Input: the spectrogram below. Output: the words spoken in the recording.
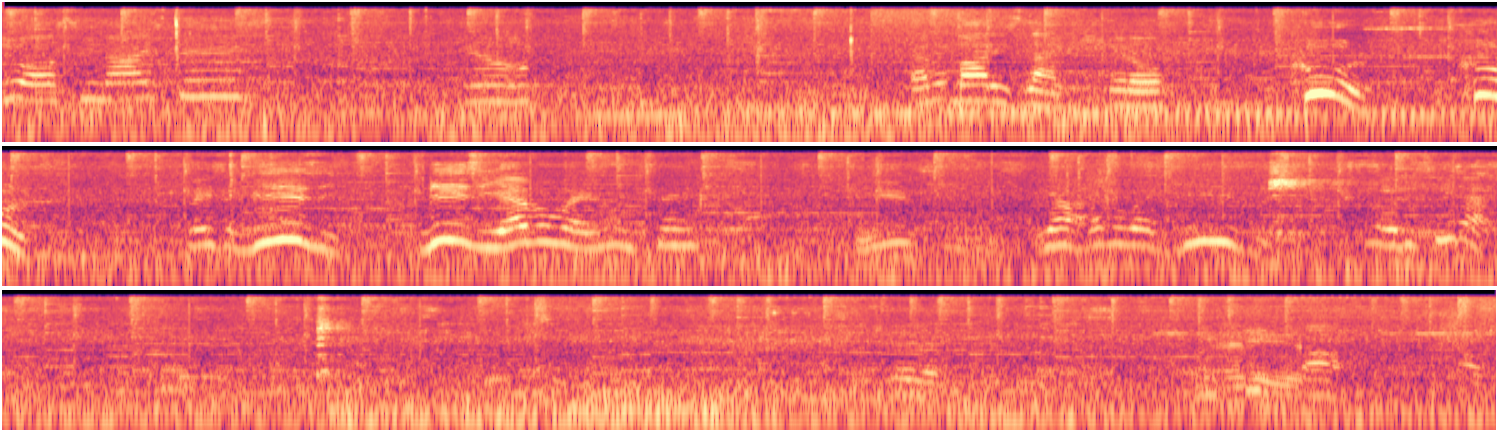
You all see nice things. You know. Everybody's like, you know, cool, cool. Place is busy, busy everywhere. You know what I'm saying? Easy. Yeah, everywhere busy. You know, you see that? Oh, oh.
